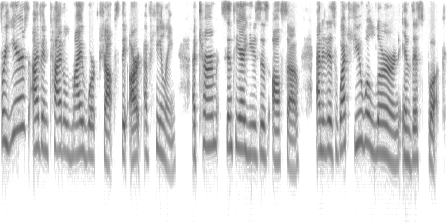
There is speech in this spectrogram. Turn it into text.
For years, I've entitled my workshops The Art of Healing, a term Cynthia uses also, and it is what you will learn in this book.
